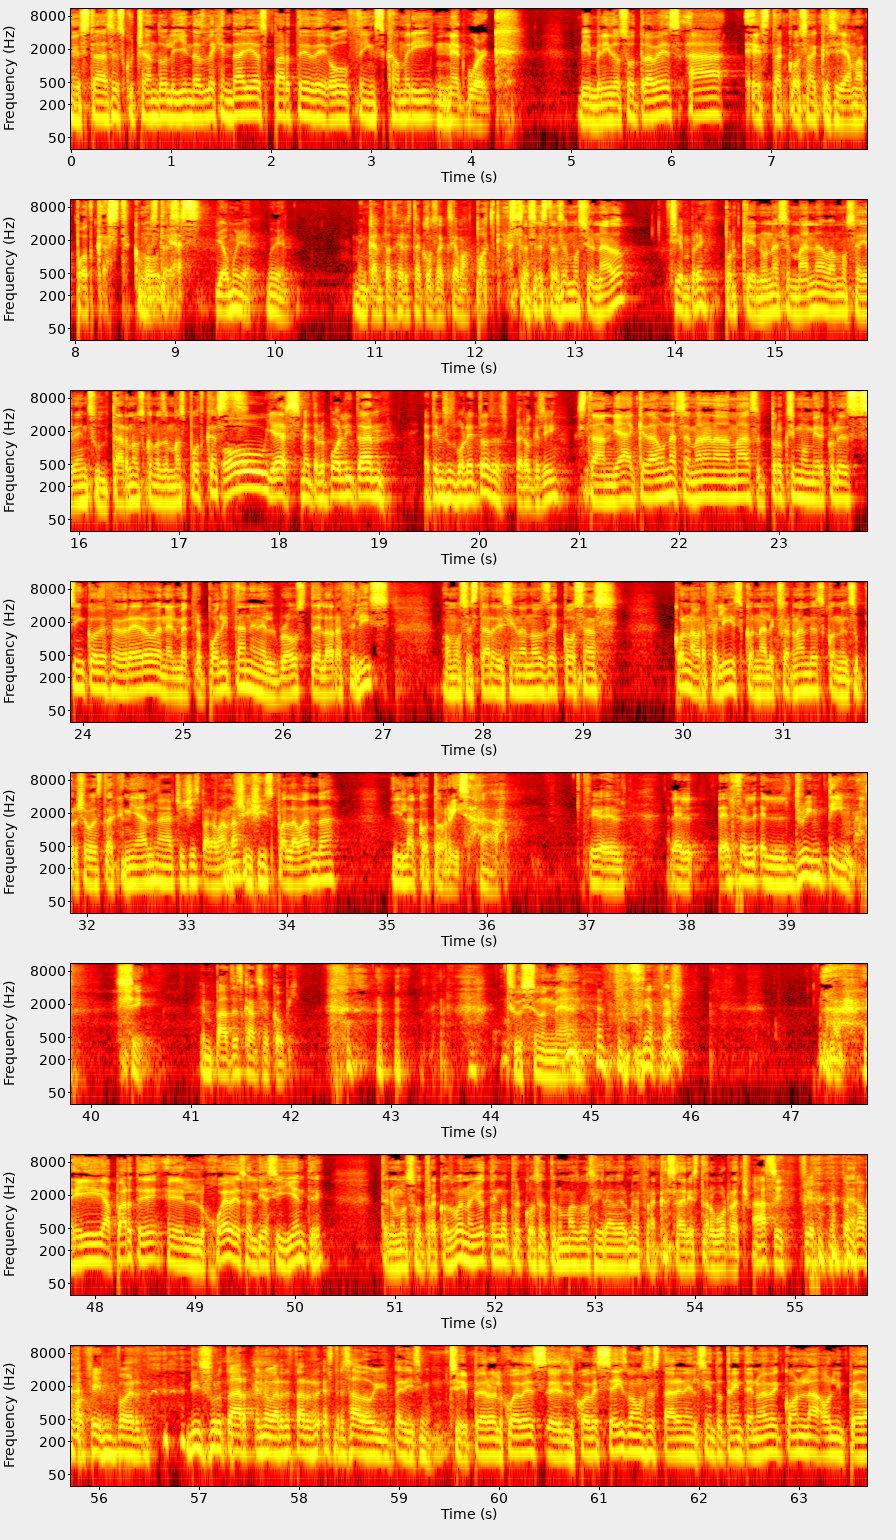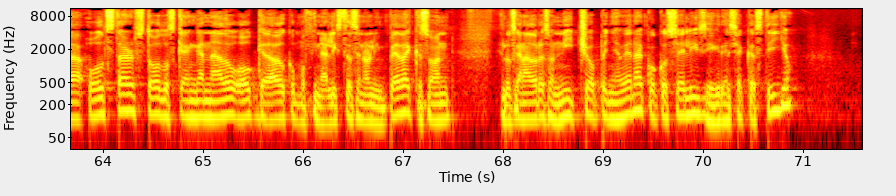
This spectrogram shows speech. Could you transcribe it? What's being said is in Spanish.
Estás escuchando Leyendas Legendarias, parte de All Things Comedy Network. Bienvenidos otra vez a esta cosa que se llama podcast. ¿Cómo Oh, estás? yes. Yo muy bien, muy bien. Me encanta hacer esta cosa que se llama podcast. ¿Estás, estás emocionado? Siempre. Porque en una semana vamos a ir a insultarnos con los demás podcasts. Oh, yes, Metropolitan. ¿Ya tienen sus boletos? Espero que sí. Están ya, queda una semana nada más. El próximo miércoles 5 de febrero en el Metropolitan, en el Roast de la Hora Feliz. Vamos a estar diciéndonos de cosas con la Hora Feliz, con Alex Fernández, con el Super Show está genial. Una chichis para banda. Con Shishis para la banda y la cotorriza. Ah, sí, el, el, el Dream Team. Sí. En paz descanse Kobe. Too soon, man. Ah, Y aparte, el jueves al día siguiente tenemos otra cosa. Bueno, yo tengo otra cosa. Tú nomás vas a ir a verme fracasar y estar borracho. ah, sí, sí. Me toca por fin poder disfrutar en lugar de estar estresado y pedísimo. Sí, pero el jueves, el jueves 6 vamos a estar en el 139 con la Olimpeda All Stars. Todos los que han ganado o quedado como finalistas en Olimpeda, que son los ganadores son Nicho Peñavera, Coco Celis y Grecia Castillo.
